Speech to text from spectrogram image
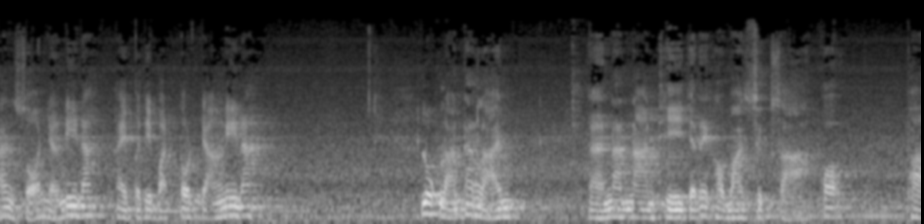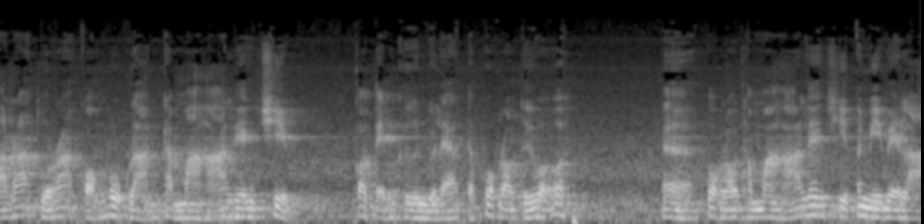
ท่านสอนอย่างนี้นะให้ปฏิบัติตนอย่างนี้นะ ลูกหลานทั้งหลาย นานๆทีจะได้เข้ามาศึกษา เพราะภาระธุระของลูกหลานทำมาหาเลี้ยงชีพ ก็เต็มคืนอยู่แล้ว แต่พวกเราถือว่า เออออพวกเราทำมาหาเลี้ยงชีพไม่มีเวลา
